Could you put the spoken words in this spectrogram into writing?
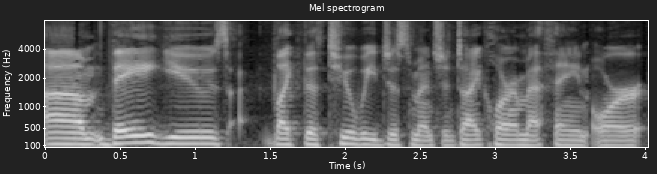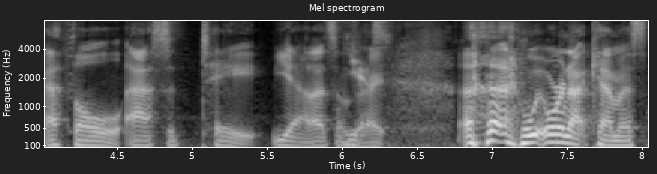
Um, they use like the two we just mentioned, dichloromethane or ethyl acetate. Yeah, that sounds Yes. right. We're not chemists.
